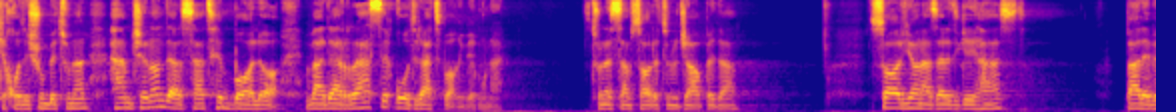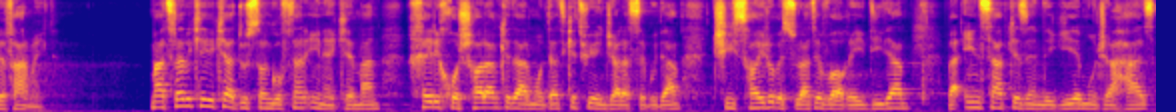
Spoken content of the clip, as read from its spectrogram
که خودشون بتونن همچنان در سطح بالا و در رأس قدرت باقی بمونن تونستم سوالتون رو جواب بدم؟ سوال یا نظر دیگه هست؟ بله بفرمایید مطلبی که یکی از دوستان گفتن اینه که من خیلی خوشحالم که در مدت که توی این جلسه بودم چیزهایی رو به صورت واقعی دیدم و این سبک زندگی مجهز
